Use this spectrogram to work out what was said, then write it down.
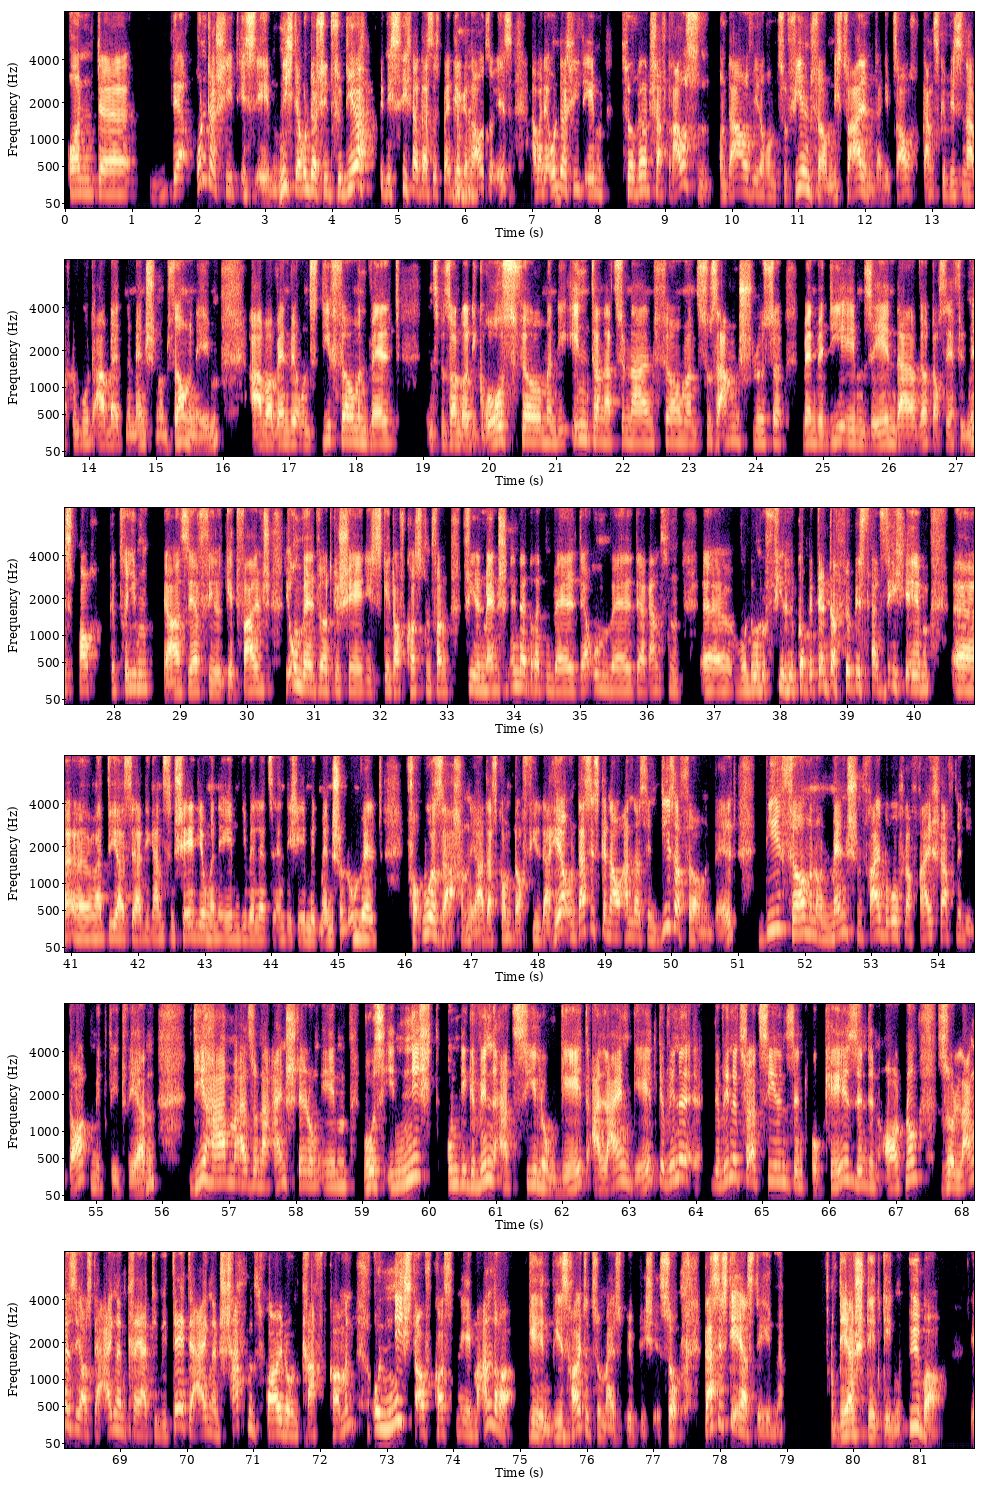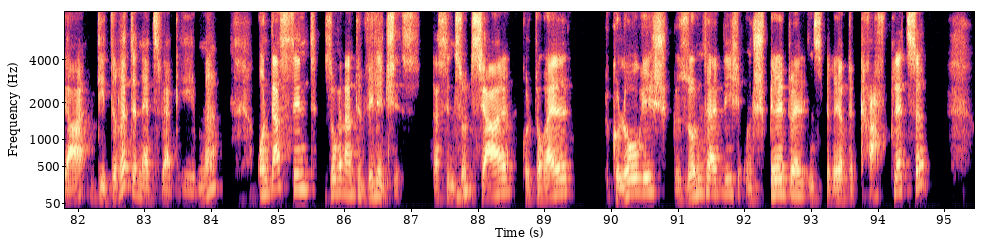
Und äh, der Unterschied ist eben, nicht der Unterschied zu dir, bin ich sicher, dass es bei dir genauso ist, aber der Unterschied eben zur Wirtschaft draußen und da auch wiederum zu vielen Firmen, nicht zu allen. Da gibt es auch ganz gewissenhaft und gut arbeitende Menschen und Firmen eben. Aber wenn wir uns die Firmenwelt insbesondere die Großfirmen, die internationalen Firmen, Zusammenschlüsse, wenn wir die eben sehen, da wird doch sehr viel Missbrauch getrieben. Ja, sehr viel geht falsch. Die Umwelt wird geschädigt. Es geht auf Kosten von vielen Menschen in der dritten Welt, der Umwelt, der ganzen, äh, wo du viel kompetenter für bist als ich eben, äh, äh, Matthias, ja, die ganzen Schädigungen eben, die wir letztendlich eben mit Mensch und Umwelt verursachen. Ja, das kommt doch viel daher. Und das ist genau anders in dieser Firmenwelt. Die Firmen und Menschen, Freiberufler, Freischaffende, die dort Mitglied werden, die haben also eine Einstellung eben, wo es ihnen nicht um die Gewinnerzielung geht, allein geht. Gewinne, Gewinne zu erzielen sind okay, sind in Ordnung, solange sie aus der eigenen Kreativität, der eigenen Schaffensfreude und Kraft kommen und nicht auf Kosten eben anderer gehen, wie es heute zumeist üblich ist. So, das ist die erste Ebene. Der steht gegenüber ja, die dritte Netzwerkebene. Und das sind sogenannte Villages. Das sind mhm. sozial, kulturell, ökologisch, gesundheitlich und spirituell inspirierte Kraftplätze,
